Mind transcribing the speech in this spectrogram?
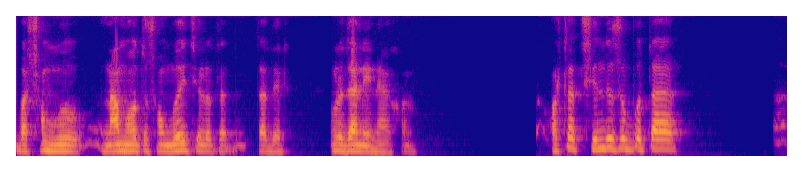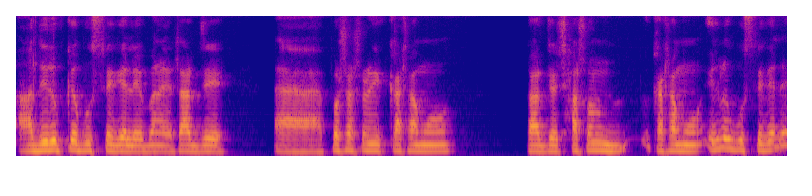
বা সংঘ নাম হয়তো সংঘই ছিল তাদের আমরা জানি না এখন। অর্থাৎ সিন্ধু সভ্যতার আদিরূপকে বুঝতে গেলে মানে তার যে প্রশাসনিক কাঠামো তার যে শাসন কাঠামো এগুলো বুঝতে গেলে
